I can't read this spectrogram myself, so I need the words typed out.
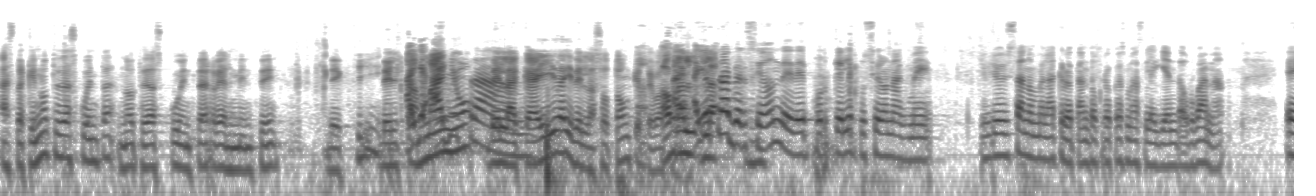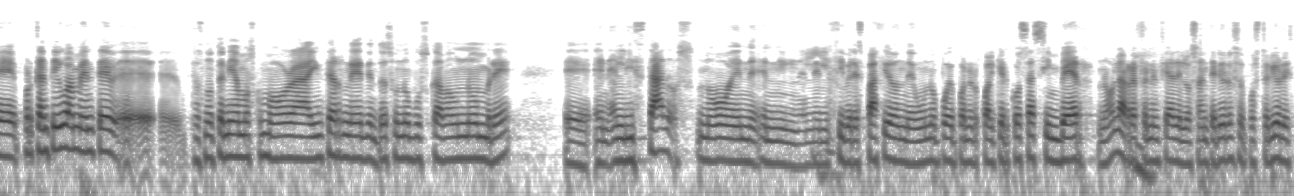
hasta que no te das cuenta, no te das cuenta realmente de- del Hay- hay tamaño otra- de la caída y del azotón que te vas a Ahora, Hay, hay la- otra versión de, de por qué le pusieron acné. Yo esta no me la creo tanto, creo que es más leyenda urbana. Eh, porque antiguamente eh, eh, pues no teníamos como ahora internet, y entonces uno buscaba un nombre eh, en, en listados, no en, en- en el ciberespacio donde uno puede poner cualquier cosa sin ver ¿no? la referencia de los anteriores o posteriores.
